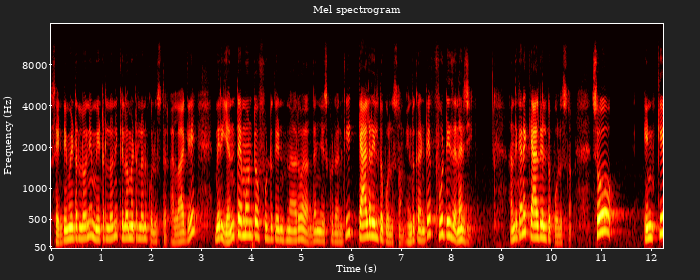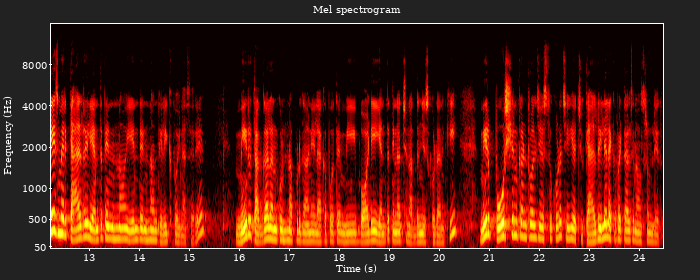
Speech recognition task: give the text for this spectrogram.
సెంటీమీటర్లోని మీటర్లోని కిలోమీటర్లోని కొలుస్తారు. అలాగే మీరు ఎంత అమౌంట్ ఆఫ్ ఫుడ్ తింటున్నారో అని అర్థం చేసుకోవడానికి క్యాలరీలతో పోలుస్తాం. ఎందుకంటే ఫుడ్ ఈజ్ ఎనర్జీ అందుకనే క్యాలరీలతో పోలుస్తాం. సో ఇన్ కేస్ మీరు క్యాలరీలు ఎంత తింటున్నాం ఏం తింటున్నాం తెలియకపోయినా సరే మీరు తగ్గాలనుకుంటున్నప్పుడు కానీ లేకపోతే మీ బాడీ ఎంత తినొచ్చు అని అర్థం చేసుకోవడానికి మీరు పోర్షన్ కంట్రోల్ చేస్తూ కూడా చేయొచ్చు. క్యాలరీలే లెక్క పెట్టాల్సిన అవసరం లేదు.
